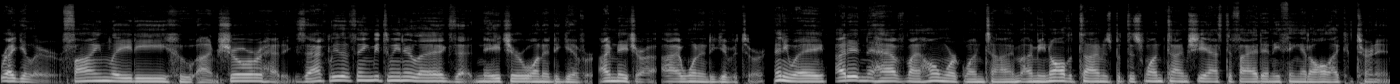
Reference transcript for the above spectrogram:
Regular, fine lady who I'm sure had exactly the thing between her legs that nature wanted to give her. I'm nature, I, I wanted to give it to her. Anyway, I didn't have my homework one time. I mean, all the times, but this one time she asked if I had anything at all I could turn in.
